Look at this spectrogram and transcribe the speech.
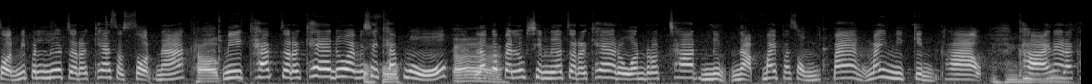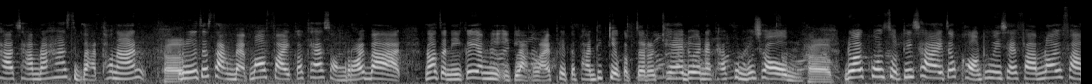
สดๆ นี่เป็นเลือดจระเข้สดๆ นะ ครับมีแคปจระเข้ด้วยไม่ใช่โอ้โหแคปหมู อ่าแล้วก็เป็นลูกชิ้นเนื้อจระเข้ร้วนรสชาติหนึบหนับไม่ผสมแป้ง ไม่มีกลิ่นคาว ขายในราคาชามละ 50 บาทเท่านั้นครับหรือจะสั่งแบบหม้อไฟก็แค่ 200 บาท นอกจากนี้ก็ยังมีอีกหลากหลายผลิตภัณฑ์ที่เกี่ยวกับจระเข้ด้วยนะคะ คุณผู้ชมครับโดยคุณสุทธิชัยเจ้าของทวีชัยฟาร์มเล่าให้ฟัง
